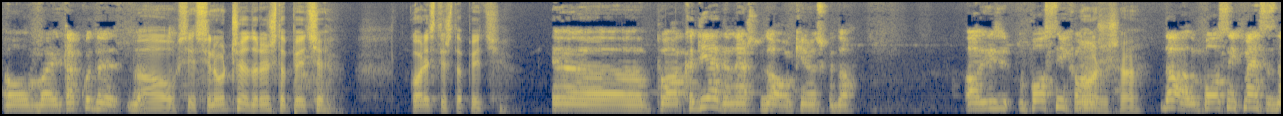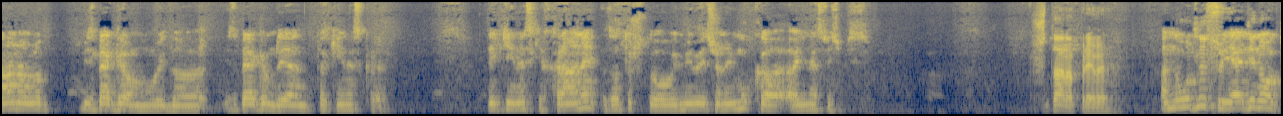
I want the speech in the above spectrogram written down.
Ovaj, tako da, da A, o, si, si naučio da držiš štapiće? Koristiš štapiće? e, pa kad jedem nešto, da, u kineskoj, da. Ali u poslednjih, ono, Možeš, a? da, ali u poslednjih mesec dana, ono, izbegavam, ovaj, da, izbegavam da jedem ta kineska, te kineske hrane, zato što ovaj, mi već onaj muka, a i ne sviđa mi se. Šta, na primjer? A nudli su jedino ok,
